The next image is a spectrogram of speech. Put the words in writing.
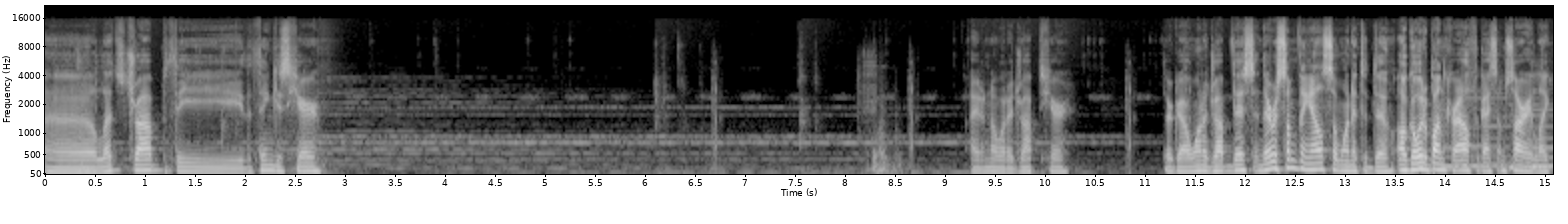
Uh, let's drop the the thing is here. I don't know what I dropped here. There we go. I want to drop this. And there was something else I wanted to do. I'll go to Bunker Alfa, guys. I'm sorry. Like,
